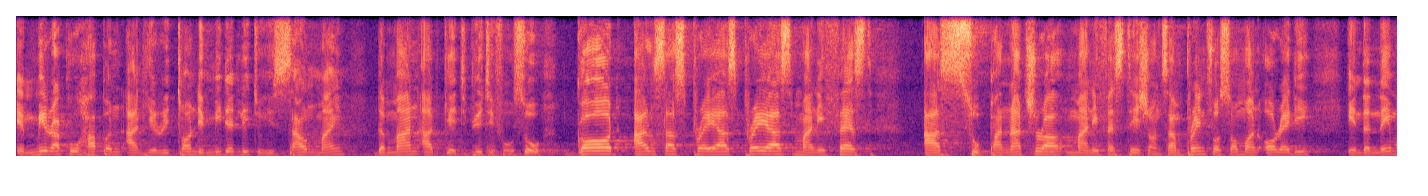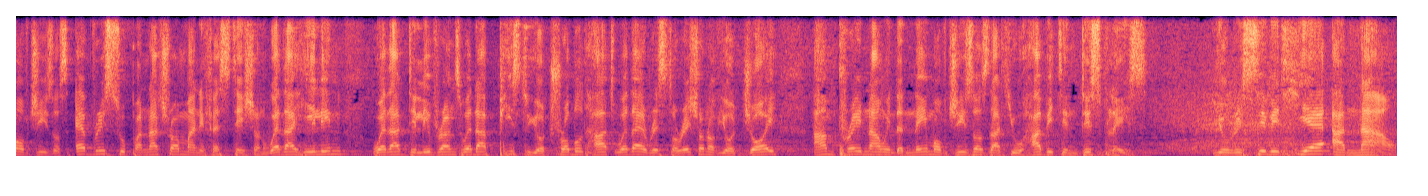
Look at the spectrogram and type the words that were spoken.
a miracle happened and he returned immediately to his sound mind. The man at Gate Beautiful. So God answers prayers. Prayers manifest as supernatural manifestations. I'm praying for someone already in the name of Jesus, every supernatural manifestation, whether healing, whether deliverance, whether peace to your troubled heart, whether a restoration of your joy, I'm praying now in the name of Jesus that you have it in this place. You receive it here and now.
